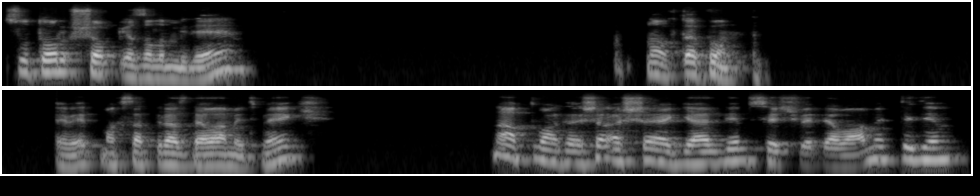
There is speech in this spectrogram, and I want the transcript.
Store Shop yazalım bir de. .com Evet, maksat biraz devam etmek. Ne yaptım arkadaşlar? Aşağıya geldim. Seç ve devam et dedim.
